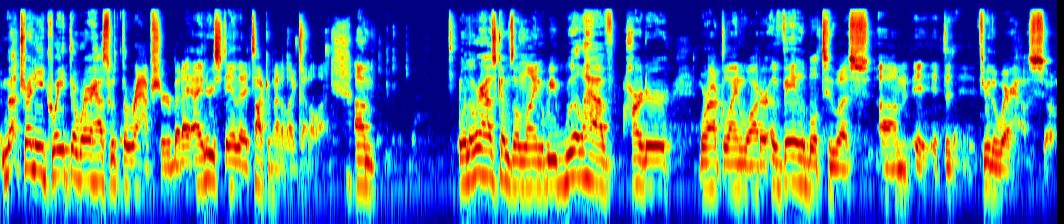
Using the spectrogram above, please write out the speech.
I'm not trying to equate the warehouse with the rapture, but I, I understand that I talk about it like that a lot. Um, when the warehouse comes online, we will have harder, more alkaline water available to us um, the, through the warehouse. So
